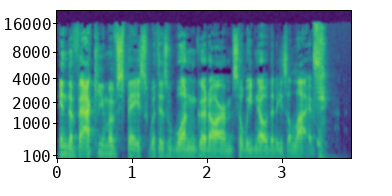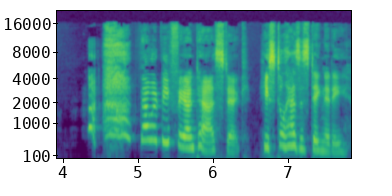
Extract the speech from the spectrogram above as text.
in the vacuum of space with his one good arm, so we know that he's alive. that would be fantastic. He still has his dignity.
